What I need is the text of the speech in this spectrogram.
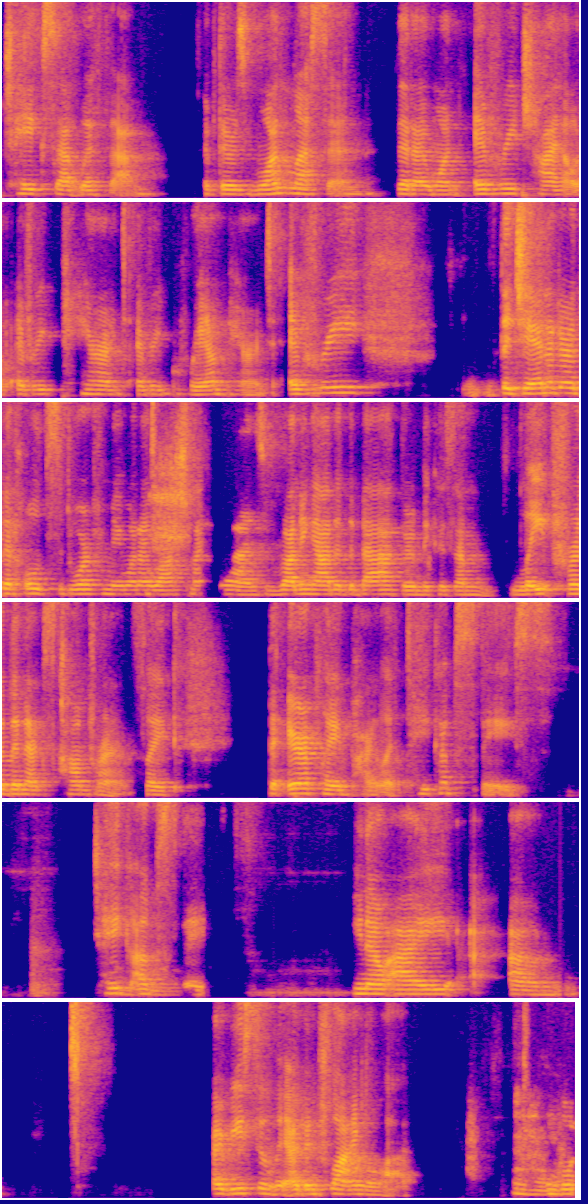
takes that with them, if there's one lesson that I want every child, every parent, every grandparent, every the janitor that holds the door for me when I wash my hands, running out of the bathroom because I'm late for the next conference. Like the airplane pilot take up space take up mm-hmm. space you know i um i recently i've been flying a lot mm-hmm. and going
